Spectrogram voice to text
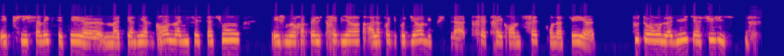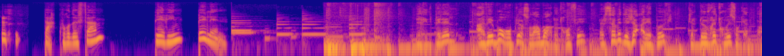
et puis je savais que c'était euh, ma dernière grande manifestation, et je me rappelle très bien à la fois du podium et puis de la très très grande fête qu'on a fait euh, tout au long de la nuit qui a suivi. Parcours de femmes, Perrine Pélène. Perrine Pélène avait beau remplir son armoire de trophées, elle savait déjà à l'époque qu'elle devrait trouver son gagne-pain.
